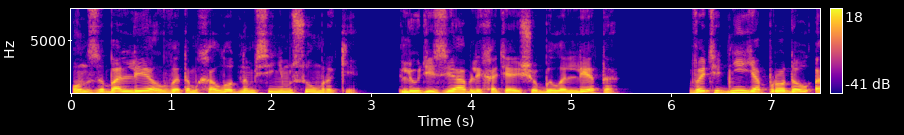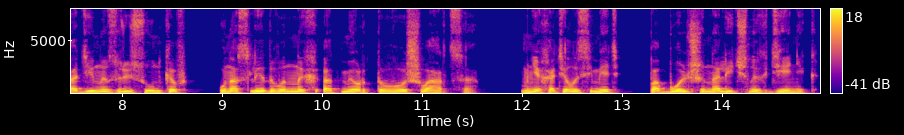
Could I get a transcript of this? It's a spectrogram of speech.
он заболел в этом холодном синем сумраке. Люди зябли, хотя еще было лето. В эти дни я продал один из рисунков, унаследованных от мертвого Шварца. Мне хотелось иметь побольше наличных денег,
